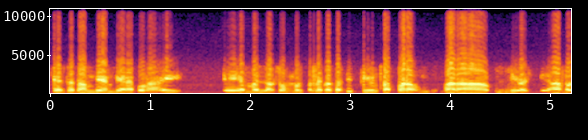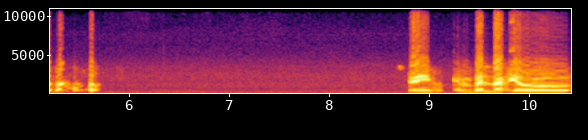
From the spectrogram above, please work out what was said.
que ese también viene por ahí. Y en verdad son un montón de cosas distintas para, para diversidad para todo el mundo. sí en verdad yo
